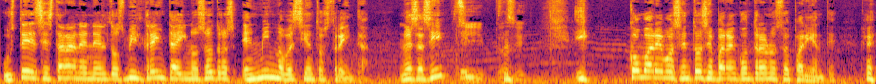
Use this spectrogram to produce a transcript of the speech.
Ustedes estarán en el 2030 y nosotros en 1930. ¿No es así? Sí, así. ¿Y cómo haremos entonces para encontrar a nuestros parientes?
